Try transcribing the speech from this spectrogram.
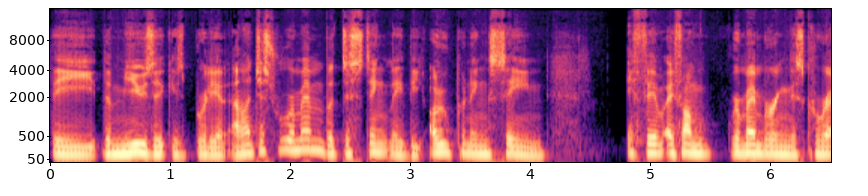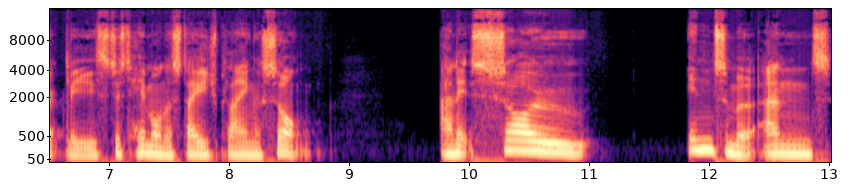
the the music is brilliant. And I just remember distinctly the opening scene. If if I'm remembering this correctly, it's just him on the stage playing a song, and it's so intimate and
